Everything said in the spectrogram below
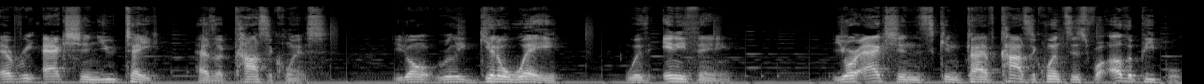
every action you take has a consequence. You don't really get away with anything. Your actions can have consequences for other people.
